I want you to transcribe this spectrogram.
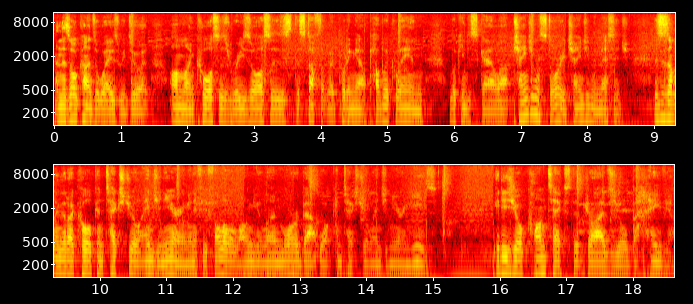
And there's all kinds of ways we do it. Online courses, resources, the stuff that we're putting out publicly and looking to scale up, changing the story, changing the message. This is something that I call contextual engineering, and if you follow along, you'll learn more about what contextual engineering is. It is your context that drives your behavior.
